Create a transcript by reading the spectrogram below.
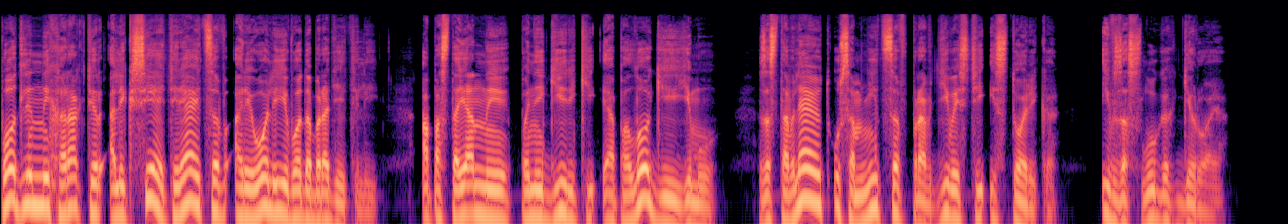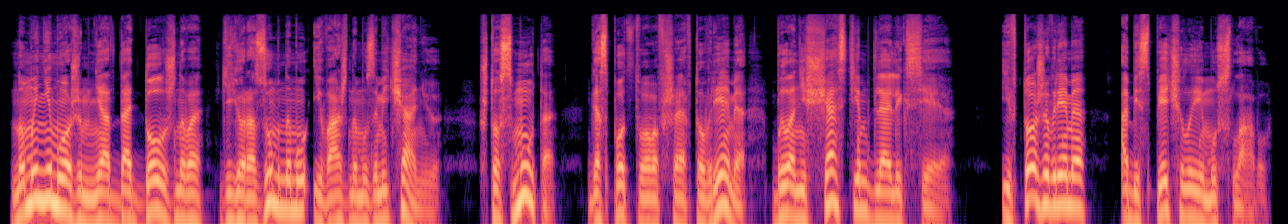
Подлинный характер Алексея теряется в ореоле его добродетелей, а постоянные панигирики и апологии ему заставляют усомниться в правдивости историка и в заслугах героя. Но мы не можем не отдать должного ее разумному и важному замечанию, что смута господствовавшая в то время, была несчастьем для Алексея и в то же время обеспечила ему славу.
